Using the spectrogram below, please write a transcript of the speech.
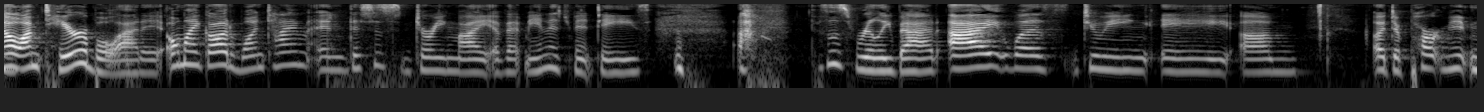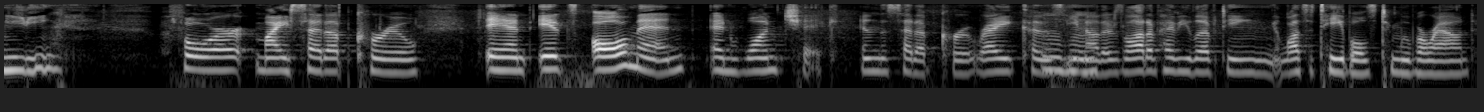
No, I'm terrible at it. Oh my god, one time and this is during my event management days. this is really bad. I was doing a um a department meeting for my setup crew and it's all men and one chick in the setup crew, right? Because you know there's a lot of heavy lifting, lots of tables to move around.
